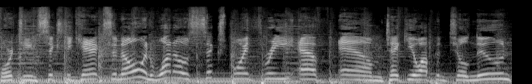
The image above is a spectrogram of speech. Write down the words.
1460 KXNO and 106.3 FM. Take you up until noon.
